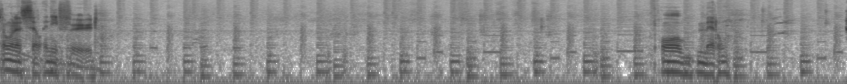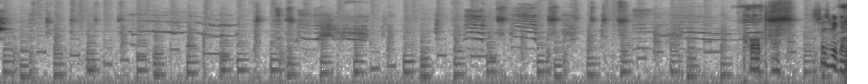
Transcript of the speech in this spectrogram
Don't want to sell any food. Or metal. We can...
